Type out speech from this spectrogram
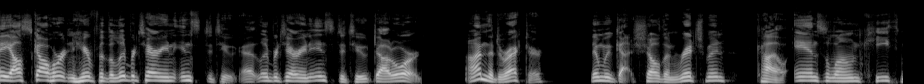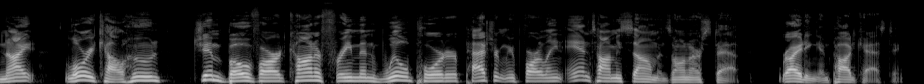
Hey, y'all, Scott Horton here for the Libertarian Institute at libertarianinstitute.org. I'm the director. Then we've got Sheldon Richman, Kyle Anzalone, Keith Knight, Laurie Calhoun, Jim Bovard, Connor Freeman, Will Porter, Patrick MacFarlane, and Tommy Salmons on our staff, writing and podcasting.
